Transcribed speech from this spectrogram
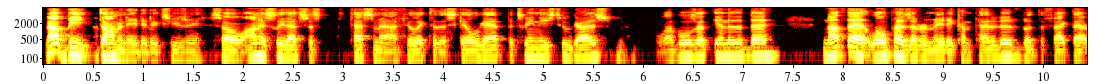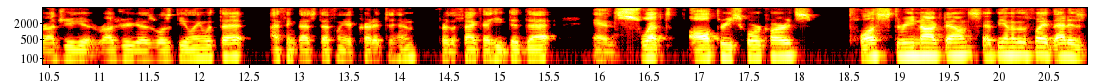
not beat, dominated, excuse me. So, honestly, that's just testament, I feel like, to the skill gap between these two guys, levels at the end of the day. Not that Lopez ever made it competitive, but the fact that Rodriguez, Rodriguez was dealing with that, I think that's definitely a credit to him for the fact that he did that and swept all three scorecards plus three knockdowns at the end of the fight, that is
